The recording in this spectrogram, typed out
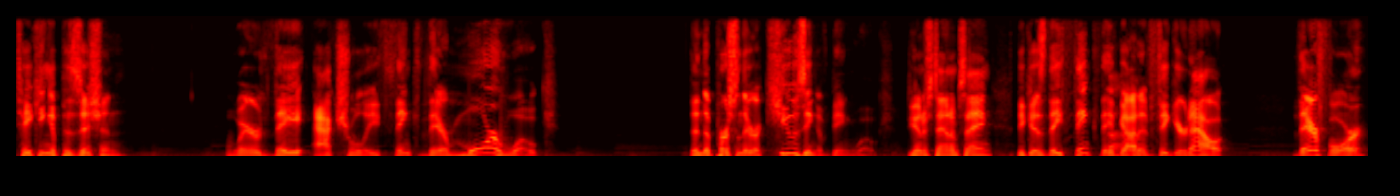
taking a position where they actually think they're more woke than the person they're accusing of being woke? Do you understand what I'm saying? Because they think they've got Um, it figured out. Therefore,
